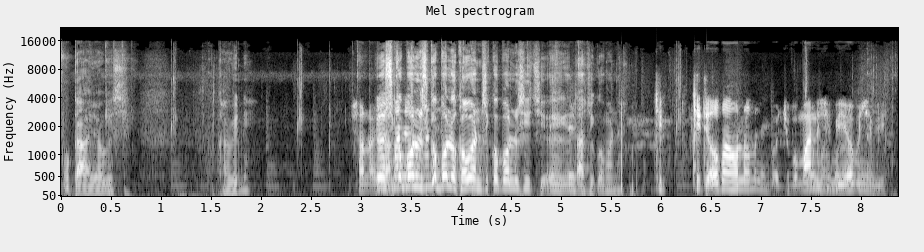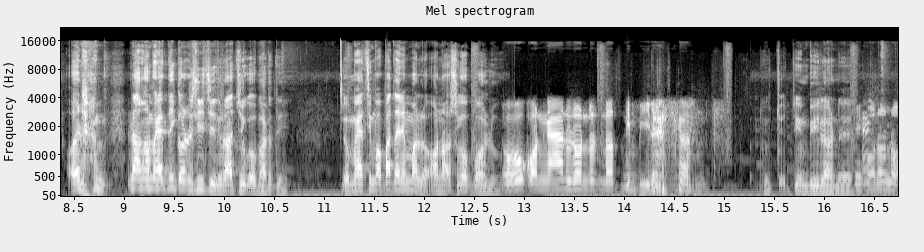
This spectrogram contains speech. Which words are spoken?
Oke, ayo wis. Kawin nih. Sono. Kilo sono. sekopolu sekopolu kawan, sekopolu siji. Eh, tak cukup mana? Cid- Cidek oma ono meneh. Kok coba mana sih sih bi? Oh, nang nang meti kono siji tak cukup berarti. Yo meti mau patene malu, ono sekopolu. Oh, kon nganu dot timbilan kan. Lucu timbilan kono ono.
